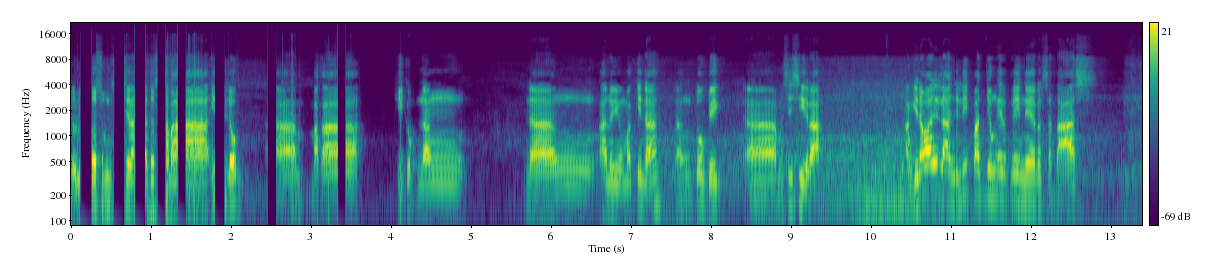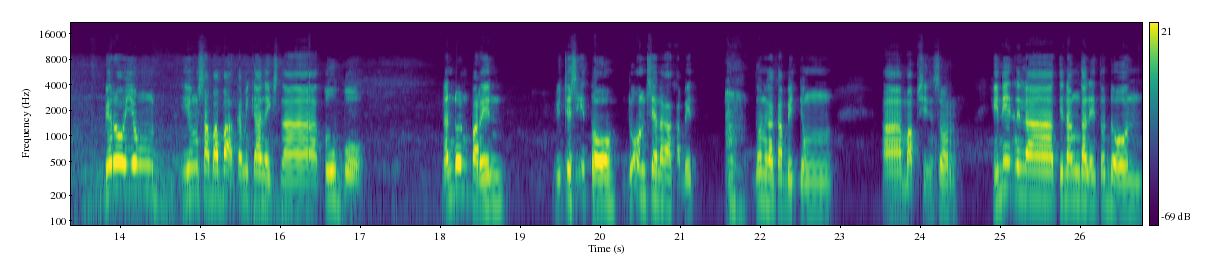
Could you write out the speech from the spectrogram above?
lulusong sila doon sa mga ilog. Ah, baka higop ng ng ano yung makina ng tubig ah, masisira. Ang ginawa nila nilipat yung air cleaner sa taas. Pero yung yung sa baba ka mechanics na tubo nandun pa rin. Which is ito, doon siya nakakabit. doon nakakabit yung ah, map sensor. Hindi nila tinanggal ito doon,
